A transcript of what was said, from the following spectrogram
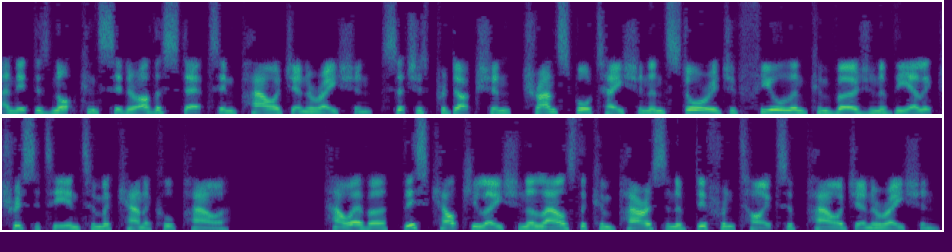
and it does not consider other steps in power generation, such as production, transportation and storage of fuel and conversion of the electricity into mechanical power. However, this calculation allows the comparison of different types of power generation.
